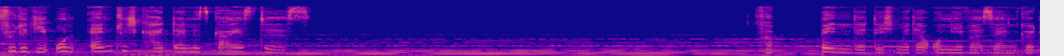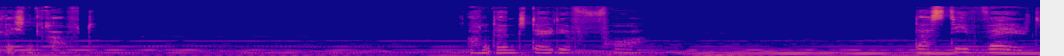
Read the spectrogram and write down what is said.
Fühle die Unendlichkeit deines Geistes. Verbinde dich mit der universellen göttlichen Kraft. Und dann stell dir vor, dass die Welt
